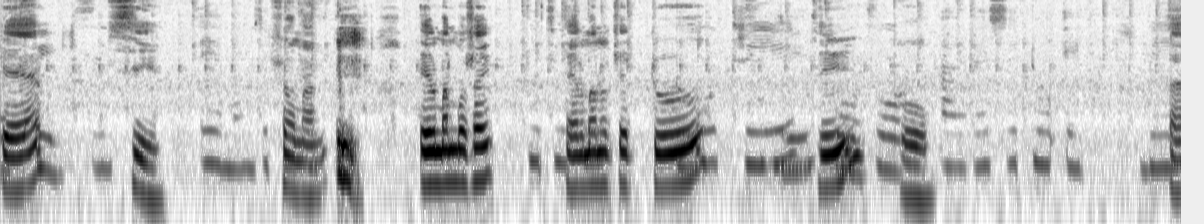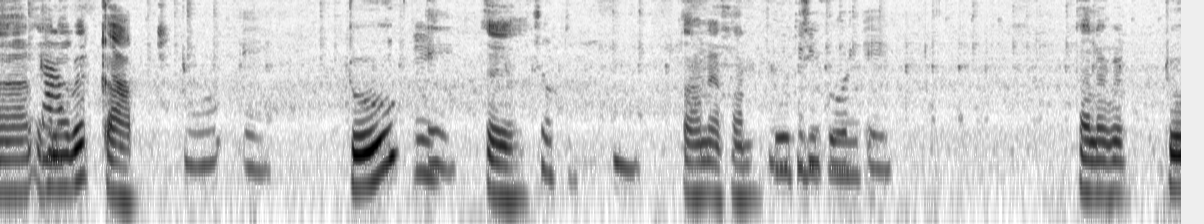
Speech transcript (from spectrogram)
cap C. মান সমান। এর মান বসাই। এর মান হচ্ছে টু থ্রি ফোর। আর এখানে হবে কাপ। টু এ। তাহলে এখন তাহলে হবে টু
